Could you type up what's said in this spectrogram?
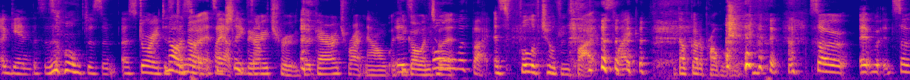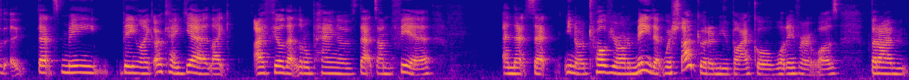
again, this is all just a, a story just No, to no, it's actually very example. true. The garage right now, if you go into full it, with bikes. is full of children's bikes. like they've got a problem. so it so that's me being like okay yeah like i feel that little pang of that's unfair and that's that you know 12 year old in me that wished i'd got a new bike or whatever it was but i'm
